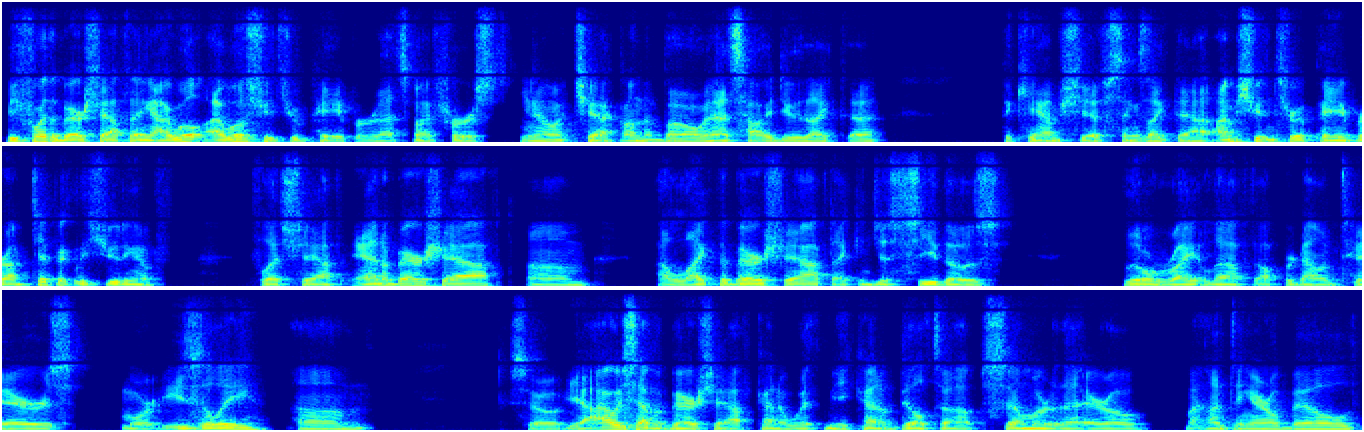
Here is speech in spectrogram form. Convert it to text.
before the bare shaft thing, I will I will shoot through paper. That's my first you know check on the bow, and that's how I do like the the cam shifts, things like that. I'm shooting through a paper. I'm typically shooting a flet shaft and a bare shaft. Um, I like the bare shaft. I can just see those little right, left, up or down tears more easily. Um, so yeah, I always have a bare shaft kind of with me, kind of built up, similar to the arrow, my hunting arrow build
